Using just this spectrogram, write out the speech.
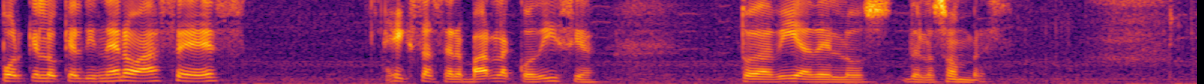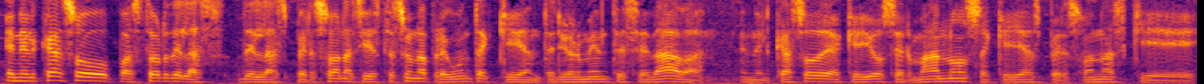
Porque lo que el dinero hace es exacerbar la codicia todavía de los, de los hombres. En el caso, pastor, de las, de las personas, y esta es una pregunta que anteriormente se daba, en el caso de aquellos hermanos, aquellas personas que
